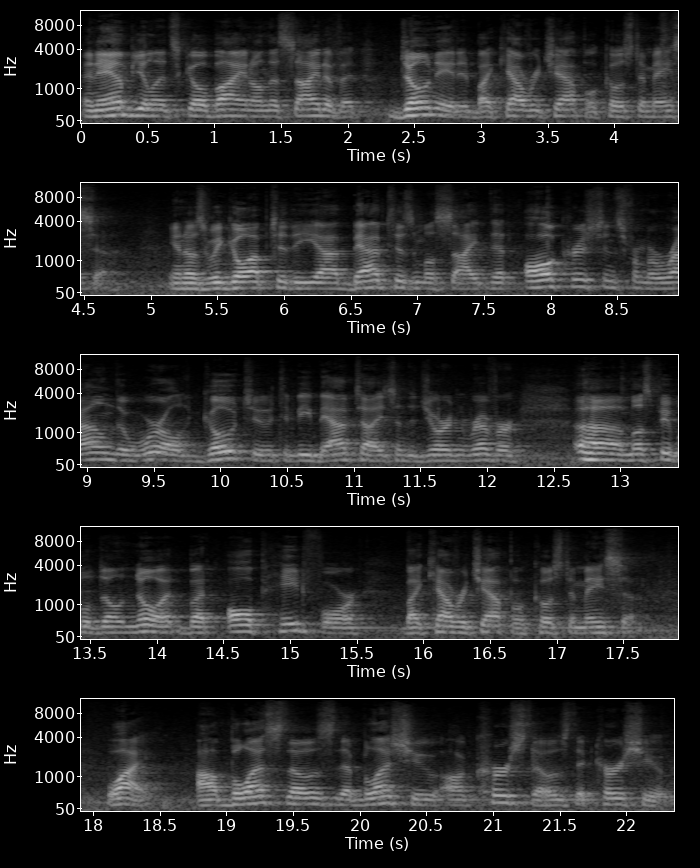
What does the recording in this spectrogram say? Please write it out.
an ambulance go by, and on the side of it, donated by Calvary Chapel, Costa Mesa. You know, as we go up to the uh, baptismal site that all Christians from around the world go to to be baptized in the Jordan River, uh, most people don't know it, but all paid for by Calvary Chapel, Costa Mesa. Why? I'll bless those that bless you. I'll curse those that curse you.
